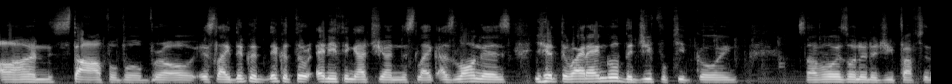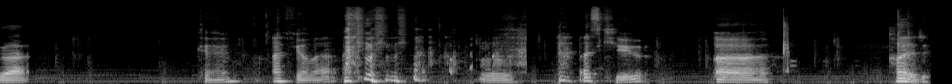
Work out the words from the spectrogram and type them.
unstoppable, bro. It's like they could they could throw anything at you, and it's like as long as you hit the right angle, the Jeep will keep going. So I've always wanted a Jeep after that. Okay, I feel that. Uh, That's cute. Uh, HUD.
